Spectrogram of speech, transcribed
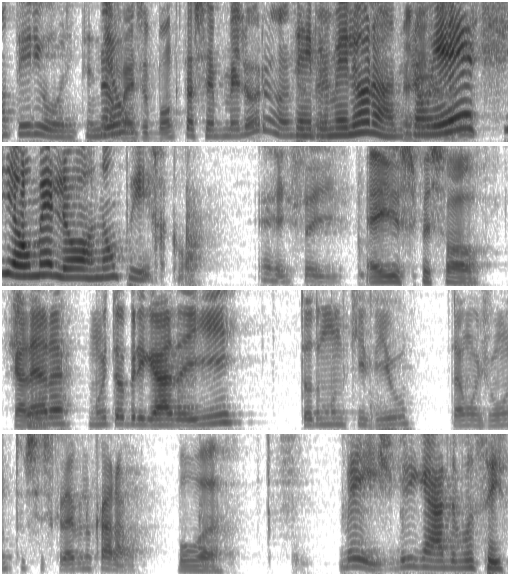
anterior, entendeu? Não, mas o bom é que tá sempre melhorando. Sempre né? melhorando. Então, É. esse é o melhor, não percam. É isso aí. É isso, pessoal. Galera, muito obrigado aí. Todo mundo que viu, tamo junto. Se inscreve no canal. Boa. Beijo, obrigada a vocês.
